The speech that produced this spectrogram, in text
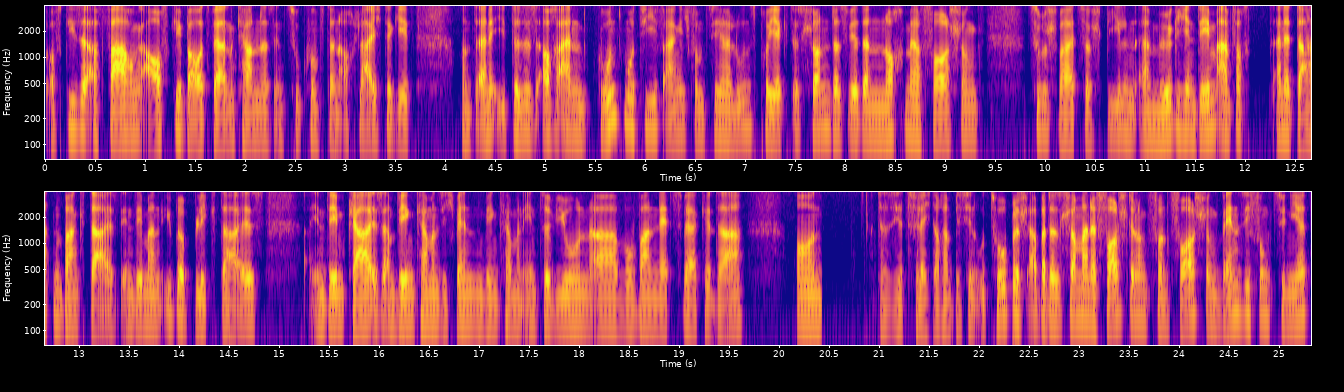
auf dieser Erfahrung aufgebaut werden kann und das in Zukunft dann auch leichter geht. Und eine, das ist auch ein Grundmotiv eigentlich vom CH Luns Projekt, ist schon, dass wir dann noch mehr Forschung zu Schweizer Spielen ermöglichen, indem einfach eine Datenbank da ist, indem ein Überblick da ist, indem klar ist, an wen kann man sich wenden, wen kann man interviewen, äh, wo waren Netzwerke da. Und das ist jetzt vielleicht auch ein bisschen utopisch, aber das ist schon mal eine Vorstellung von Forschung, wenn sie funktioniert,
